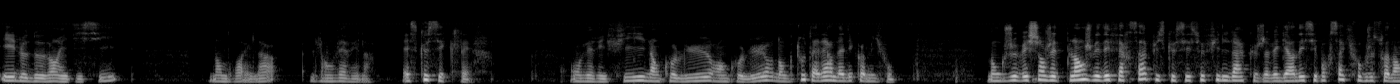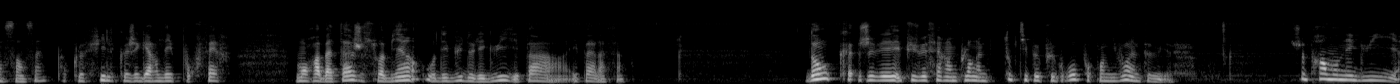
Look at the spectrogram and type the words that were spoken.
et le devant est ici, l'endroit est là, l'envers est là. Est-ce que c'est clair? On vérifie, l'encolure, encolure, donc tout a l'air d'aller comme il faut. Donc je vais changer de plan, je vais défaire ça puisque c'est ce fil-là que j'avais gardé. C'est pour ça qu'il faut que je sois dans le sens, hein, pour que le fil que j'ai gardé pour faire mon rabattage soit bien au début de l'aiguille et pas, et pas à la fin. Donc, je vais, et puis je vais faire un plan un tout petit peu plus gros pour qu'on y voit un peu mieux. Je prends mon aiguille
